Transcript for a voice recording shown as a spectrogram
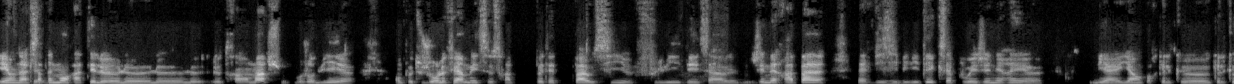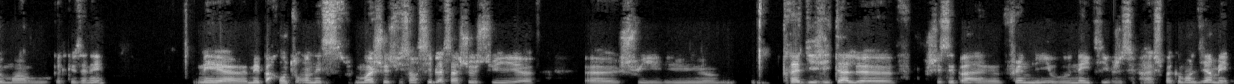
et on a certainement raté le, le, le, le, train en marche. Aujourd'hui, euh, on peut toujours le faire, mais ce sera peut-être pas aussi fluide et ça générera pas la visibilité que ça pouvait générer euh, il, y a, il y a encore quelques, quelques mois ou quelques années. Mais, euh, mais par contre, on est, moi, je suis sensible à ça. Je suis, euh, euh je suis très digital, euh, je sais pas, friendly ou native, je sais sais pas comment le dire, mais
